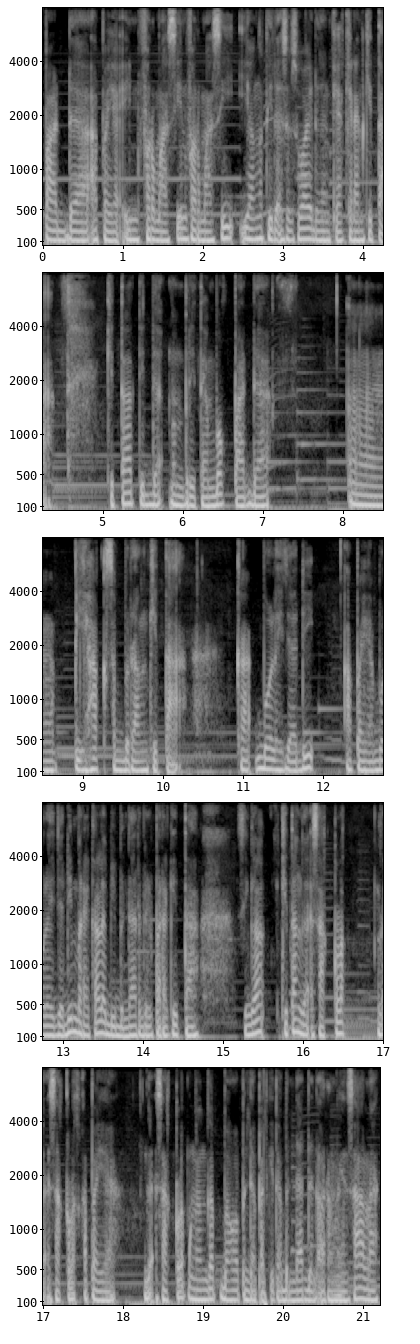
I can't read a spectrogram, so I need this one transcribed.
pada apa ya informasi-informasi yang tidak sesuai dengan keyakinan kita. Kita tidak memberi tembok pada eh, pihak seberang kita. Kak boleh jadi apa ya boleh jadi mereka lebih benar daripada kita. Sehingga kita nggak saklek nggak saklek apa ya nggak saklek menganggap bahwa pendapat kita benar dan orang lain salah.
